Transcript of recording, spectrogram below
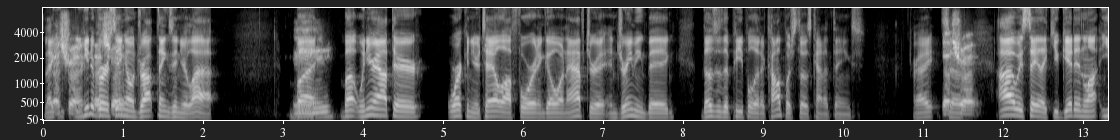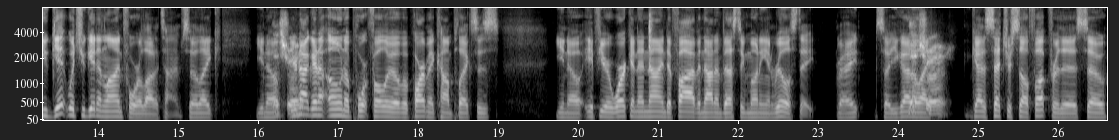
Like That's right, the universe ain't right. gonna drop things in your lap. But Mhm. but when you're out there working your tail off for it and going after it and dreaming big, those are the people that accomplish those kind of things. Right? that's So right. I always say like you get in line you get what you get in line for a lot of times. So like, you know, That's you're not gonna own a portfolio of apartment complexes, you know, if you're working a nine to five and not investing money in real estate. Right. So you gotta like right. got to set yourself up for this. So,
